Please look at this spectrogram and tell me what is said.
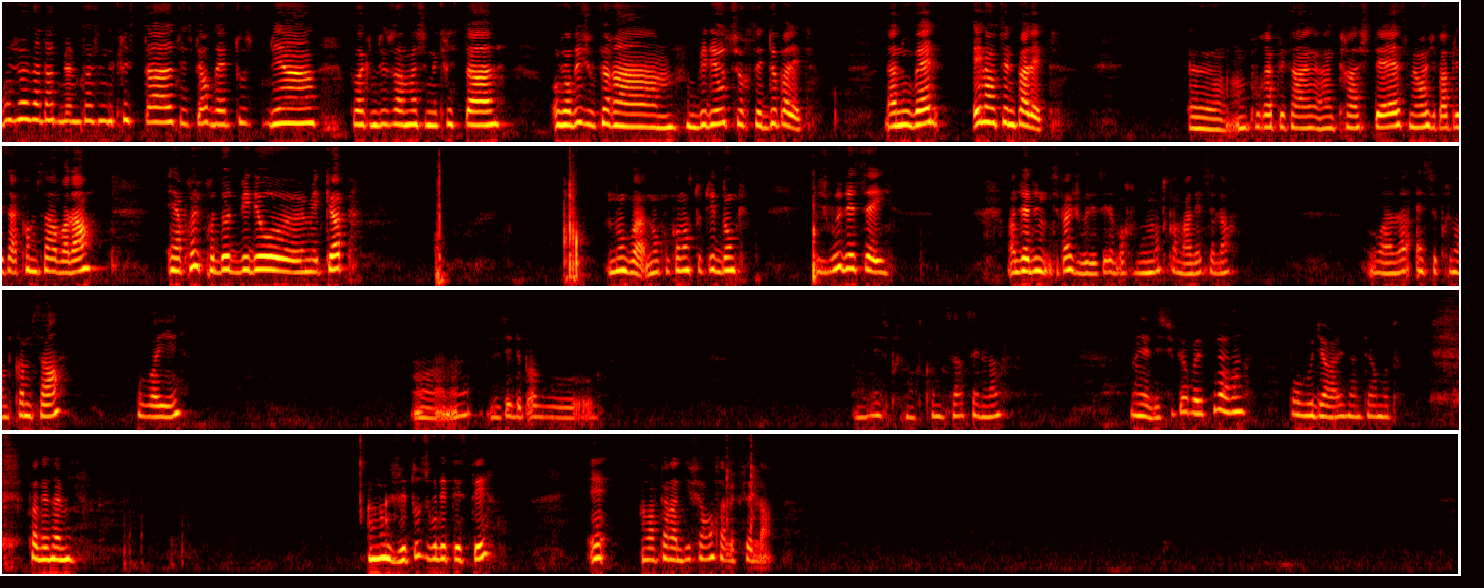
Bonjour les internautes, bienvenue sur la chaîne de Cristal, j'espère que vous allez tous bien, pour vous sur ma chaîne de Cristal. Aujourd'hui je vais vous faire un, une vidéo sur ces deux palettes, la nouvelle et l'ancienne palette. Euh, on pourrait appeler ça un, crash test, mais moi j'ai pas appelé ça comme ça, voilà. Et après je ferai d'autres vidéos euh, make-up. Donc voilà, donc on commence tout de suite, donc je vous essaye. c'est pas que je vous essaye, d'abord je vous montre comment elle est celle-là. Voilà, elle se présente comme ça. Vous voyez Voilà, j'essaie de pas vous... Vous voyez, elle se présente comme ça, celle-là. Mais il y a des super belles couleurs, hein, pour vous dire, les internautes. Enfin, des amis. Donc, je vais tous vous les tester. Et on va faire la différence avec celle-là.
